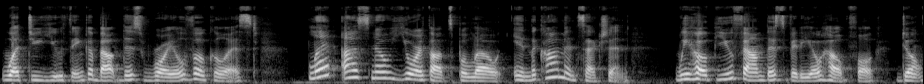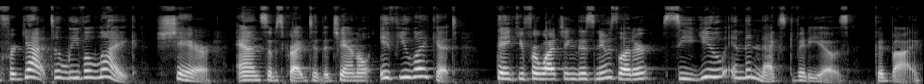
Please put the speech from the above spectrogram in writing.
what do you think about this royal vocalist? Let us know your thoughts below in the comment section. We hope you found this video helpful. Don't forget to leave a like, share, and subscribe to the channel if you like it. Thank you for watching this newsletter. See you in the next videos. Goodbye.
